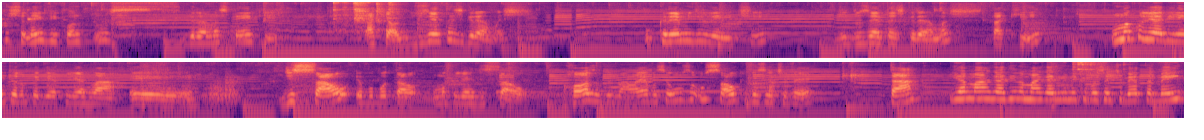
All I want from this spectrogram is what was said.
Deixa eu nem ver quantos gramas tem aqui. Aqui, ó, 200 gramas. O creme de leite de 200 gramas, tá aqui. Uma colherinha, que eu não peguei a colher lá, é, de sal. Eu vou botar uma colher de sal rosa do Himalaia. Você usa o sal que você tiver, tá? E a margarina, margarina que você tiver também,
